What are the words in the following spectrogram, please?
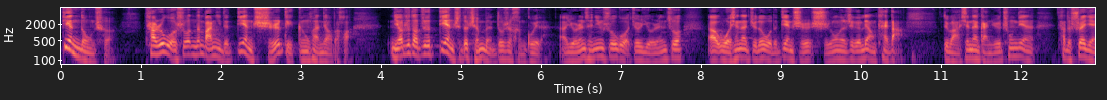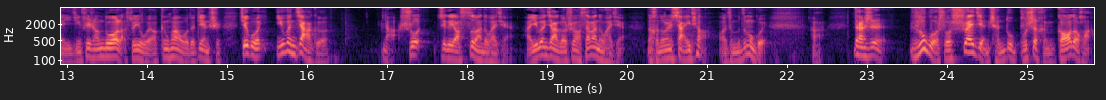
电动车，它如果说能把你的电池给更换掉的话，你要知道这个电池的成本都是很贵的啊。有人曾经说过，就是有人说啊，我现在觉得我的电池使用的这个量太大。对吧？现在感觉充电它的衰减已经非常多了，所以我要更换我的电池。结果一问价格，啊，说这个要四万多块钱啊，一问价格说要三万多块钱，那很多人吓一跳啊，怎么这么贵啊？但是如果说衰减程度不是很高的话，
